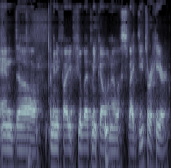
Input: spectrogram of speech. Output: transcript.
and uh, I mean if I if you let me go on a slight detour here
